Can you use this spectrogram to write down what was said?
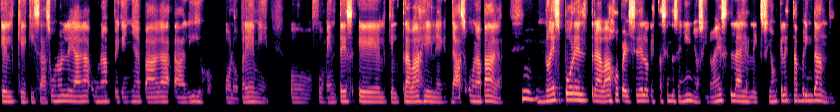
el que quizás uno le haga una pequeña paga al hijo o lo premie o fomentes el que él trabaje y le das una paga, no es por el trabajo per se de lo que está haciendo ese niño, sino es la elección que le estás brindando,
